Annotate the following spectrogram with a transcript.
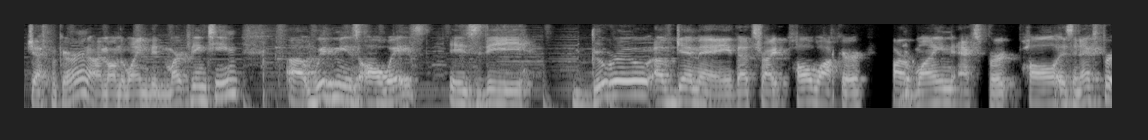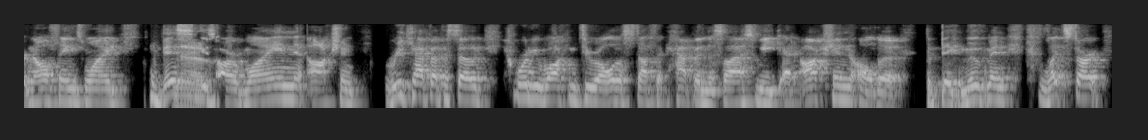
Jeff McGurn. I'm on the WineBid marketing team. Uh, with me, as always, is the guru of Gamay. That's right, Paul Walker our wine expert. Paul is an expert in all things wine. This no. is our wine auction recap episode. We're going to be walking through all the stuff that happened this last week at auction, all the, the big movement. Let's start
